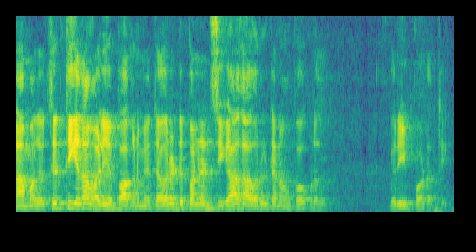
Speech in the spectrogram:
நாம் அதை திருத்திக்க தான் வழியை பார்க்கணுமே தவிர டிபெண்டன்சிக்காக அவர்கிட்ட நம்ம போகக்கூடாது. வெரி இம்பார்ட்டன்ட் திங்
